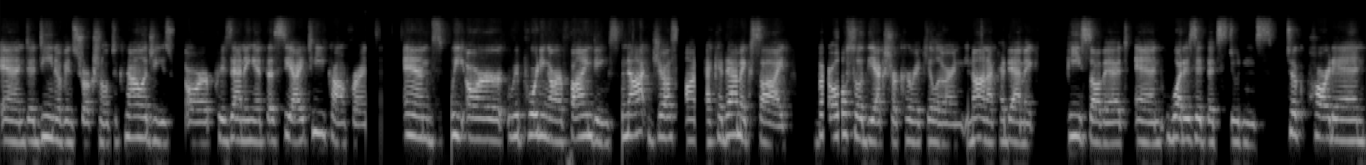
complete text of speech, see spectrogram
and the dean of instructional technologies are presenting at the CIT conference and we are reporting our findings not just on academic side but also the extracurricular and non-academic piece of it and what is it that students took part in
